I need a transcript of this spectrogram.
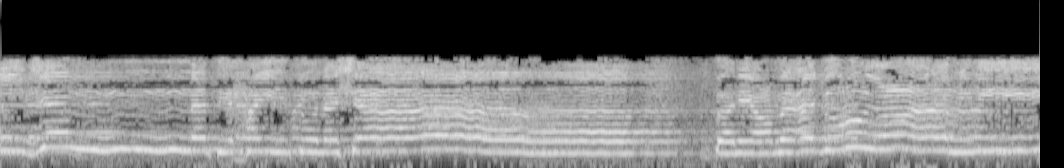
الجنة حيث نشاء فنعم أجر العاملين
